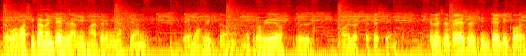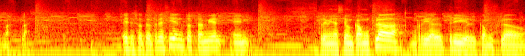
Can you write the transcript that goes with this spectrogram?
Pero bueno, básicamente es la misma terminación que hemos visto en otros videos del modelo 700. El SPS, el sintético, es más clásico. Este es otro 300 también en terminación camuflada, un Real Tree, el camuflado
